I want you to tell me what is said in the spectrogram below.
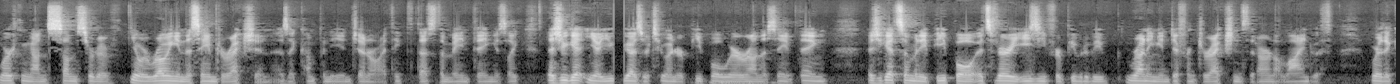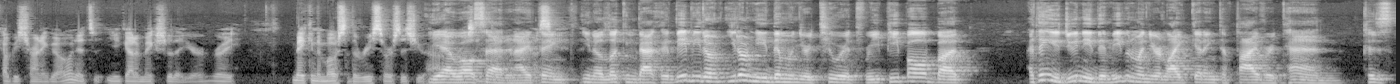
working on some sort of you know we're rowing in the same direction as a company in general. I think that that's the main thing. Is like as you get you know you guys are 200 people, we're around the same thing. As you get so many people, it's very easy for people to be running in different directions that aren't aligned with where the company's trying to go, and it's you got to make sure that you're really making the most of the resources you have. Yeah, well said. And I think you know looking back, maybe you don't you don't need them when you're two or three people, but I think you do need them even when you're like getting to five or 10, because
